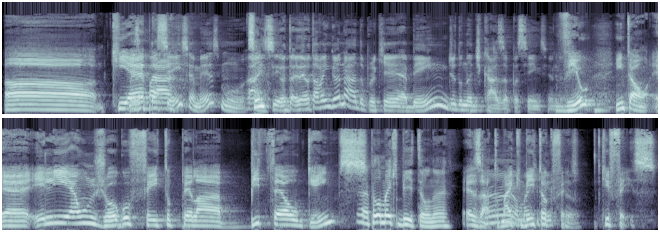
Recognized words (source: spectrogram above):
Uh, que Mas é, é, da- paciência mesmo? Ah, esse- eu, eu tava enganado, porque é bem de dona de casa a paciência, né? Viu? Então, é, ele é um jogo feito pela Bethel Games. É, pelo Mike Beaton, né? Exato, Ah, Mike Mike Beatle que Beatle. fez. Que fez.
